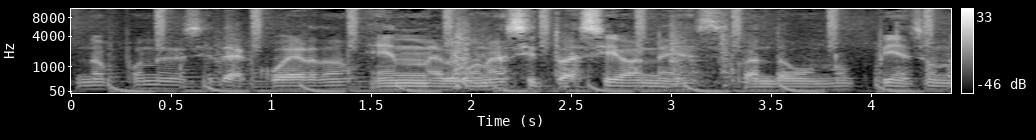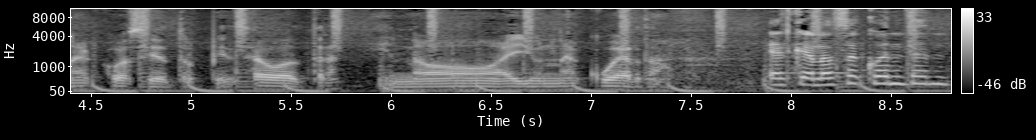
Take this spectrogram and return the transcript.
no ponerse de acuerdo en algunas situaciones cuando uno piensa una cosa y otro piensa otra y no hay un acuerdo. El que no se cuenten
